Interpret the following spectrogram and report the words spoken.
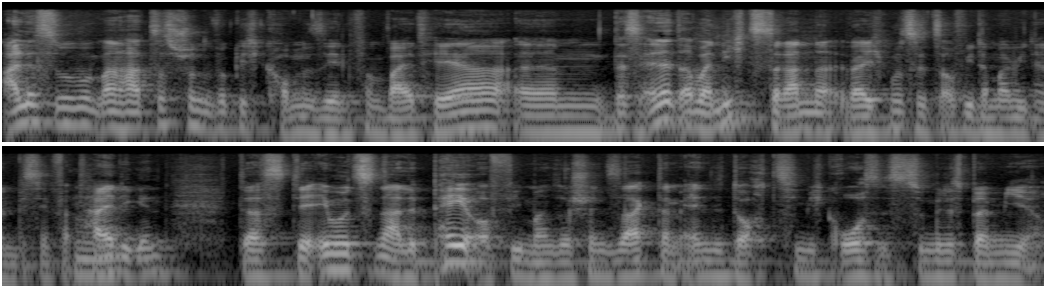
alles so, man hat das schon wirklich kommen sehen von weit her. Ähm, das ändert aber nichts daran, weil ich muss jetzt auch wieder mal wieder ein bisschen verteidigen, dass der emotionale Payoff, wie man so schön sagt, am Ende doch ziemlich groß ist, zumindest bei mir.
